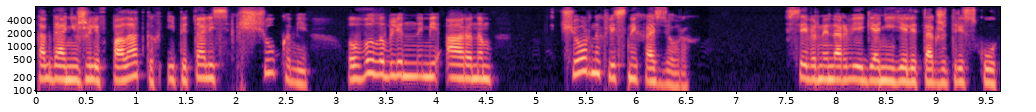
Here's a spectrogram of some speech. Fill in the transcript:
когда они жили в палатках и питались щуками, выловленными Аароном в черных лесных озерах. В Северной Норвегии они ели также треску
